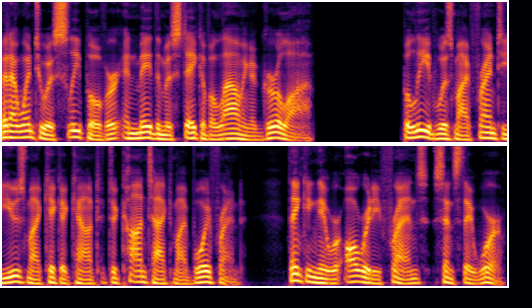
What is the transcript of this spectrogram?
that I went to a sleepover and made the mistake of allowing a girl I believed was my friend to use my Kik account to contact my boyfriend, thinking they were already friends since they were.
